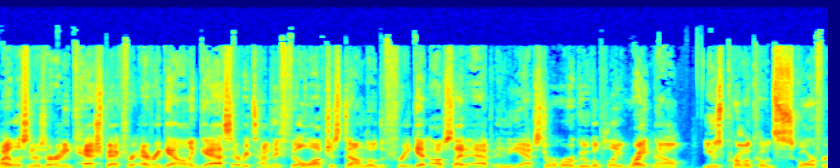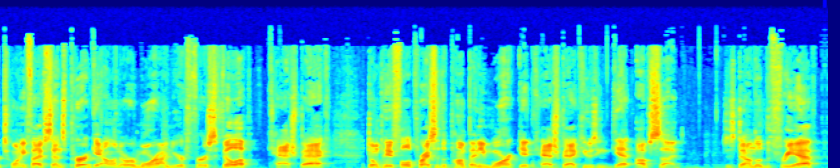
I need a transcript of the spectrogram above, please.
My listeners are earning cash back for every gallon of gas every time they fill up. Just download the free Get Upside app in the App Store or Google Play right now. Use promo code SCORE for 25 cents per gallon or more on your first fill up. Cash back. Don't pay full price at the pump anymore. Get cash back using Get Upside. Just download the free app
